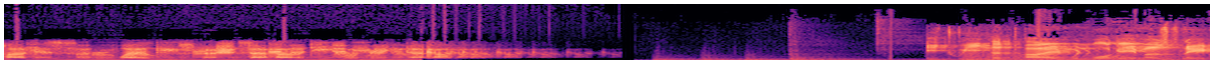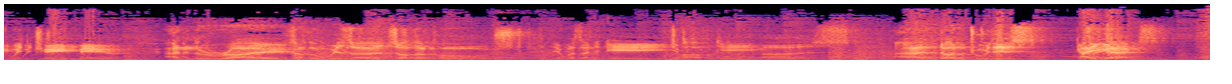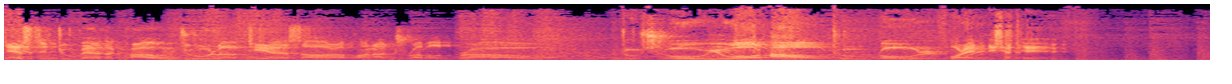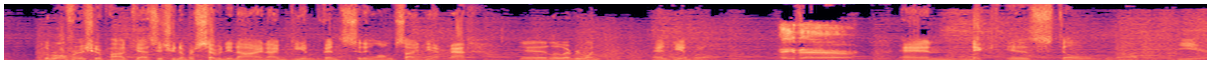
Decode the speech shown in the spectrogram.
podcast is and D20Radio.com. Between the time when wargamers played with chainmail and the rise of the wizards of the coast, there was an age of gamers. And unto this, Gygax, destined to bear the crown jewel of TSR upon a troubled brow, to show you all how to roll for initiative. The Roll for Initiative podcast, issue number 79. I'm DM Vince, sitting alongside DM Matt Hello, everyone. and DM Will. Hey there. And Nick is still not here.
